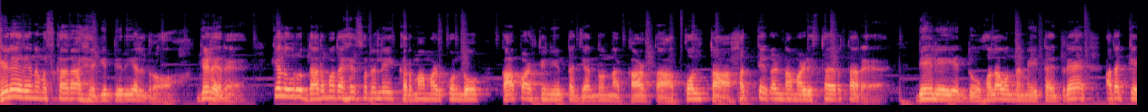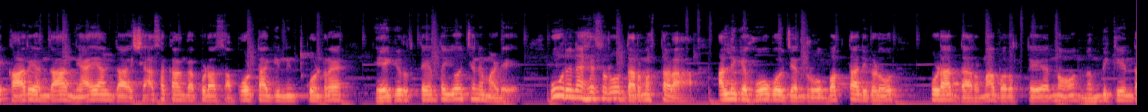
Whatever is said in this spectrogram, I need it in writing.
ಗೆಳೆಯರೇ, ನಮಸ್ಕಾರ. ಹೇಗಿದ್ದೀರಿ ಎಲ್ರು? ಗೆಳೆಯರೆ, ಕೆಲವರು ಧರ್ಮದ ಹೆಸರಲ್ಲಿ ಕರ್ಮ ಮಾಡಿಕೊಂಡು ಕಾಪಾಡ್ತೀನಿ ಅಂತ ಜನರನ್ನ ಕಾಡ್ತಾ, ಕೊಲ್ತಾ ಹತ್ಯೆಗಳನ್ನ ಮಾಡಿಸ್ತಾ ಇರ್ತಾರೆ. ಬೇಲೆ ಎದ್ದು ಹೊಲವನ್ನು ಮೇಯ್ತಾ ಇದ್ರೆ ಅದಕ್ಕೆ ಕಾರ್ಯಾಂಗ, ನ್ಯಾಯಾಂಗ, ಶಾಸಕಾಂಗ ಕೂಡ ಸಪೋರ್ಟ್ ಆಗಿ ನಿಂತ್ಕೊಂಡ್ರೆ ಹೇಗಿರುತ್ತೆ ಅಂತ ಯೋಚನೆ ಮಾಡಿ. ಊರಿನ ಹೆಸರು ಧರ್ಮಸ್ಥಳ. ಅಲ್ಲಿಗೆ ಹೋಗೋ ಜನರು, ಭಕ್ತಾದಿಗಳು ಕೂಡ ಧರ್ಮ ಬರುತ್ತೆ ಅನ್ನೋ ನಂಬಿಕೆಯಿಂದ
